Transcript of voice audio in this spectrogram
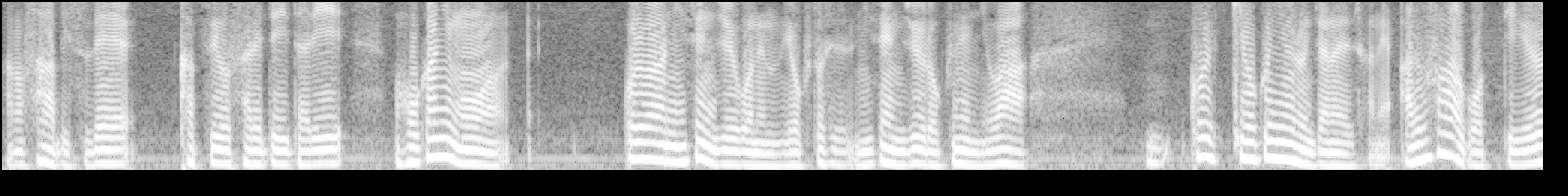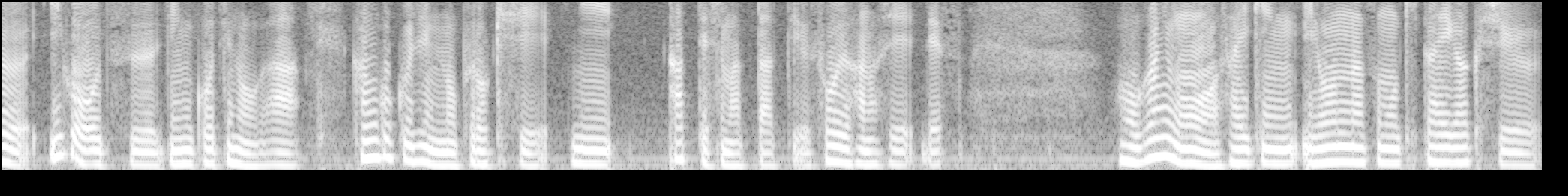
あのサービスで活用されていたり、他にも、これは2015年の翌年です。2016年には、これ記憶にあるんじゃないですかね。アルファーゴっていう囲碁を打つ人工知能が韓国人のプロ棋士に勝ってしまったっていうそういう話です。他にも最近いろんなその機械学習、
